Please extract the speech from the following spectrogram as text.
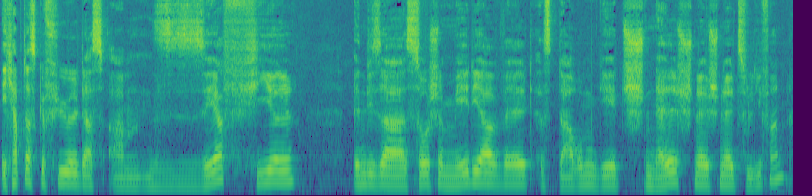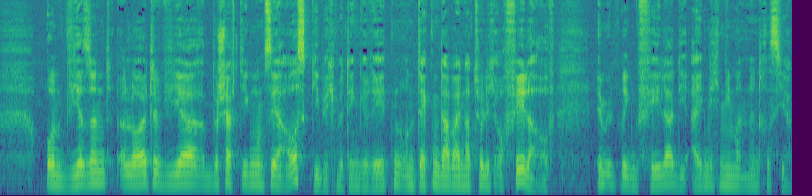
ich habe das Gefühl, dass ähm, sehr viel in dieser Social Media Welt es darum geht, schnell, schnell, schnell zu liefern. Und wir sind Leute, wir beschäftigen uns sehr ausgiebig mit den Geräten und decken dabei natürlich auch Fehler auf. Im Übrigen Fehler, die eigentlich niemanden interessieren.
